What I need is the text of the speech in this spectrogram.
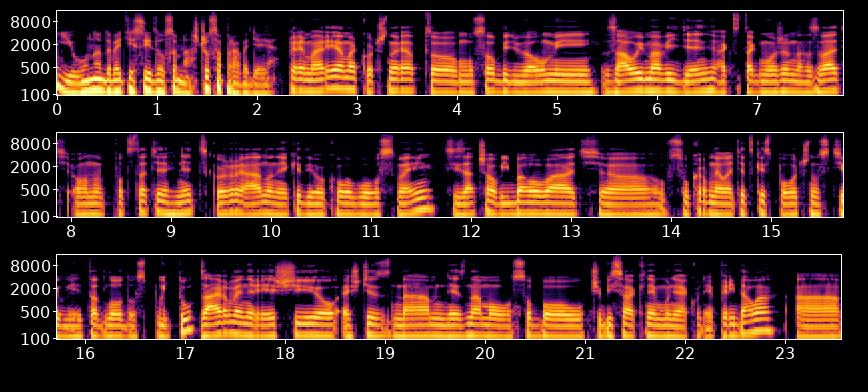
jún 2018. Čo sa práve deje? Pre Mariana Kočnera to musel byť veľmi zaujímavý deň, ak to tak môžem nazvať. On v podstate hneď skoro ráno, niekedy niekedy okolo 8 si začal vybavovať v eh, súkromnej leteckej spoločnosti lietadlo do Splitu. Zároveň riešil ešte znám neznámou osobou, či by sa k nemu nejako nepridala a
